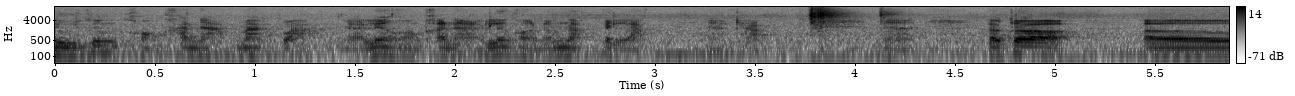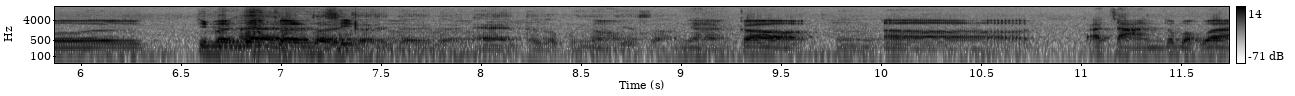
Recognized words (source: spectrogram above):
ดูเรื่องของขนาดมากกว่านะเรื่องของขนาดเรื่องของน้ำหนักเป็นหลักนะครับนะแล้วก็เอ่อดิมันเกินสิบก็อาจารย์ก็บอกว่า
